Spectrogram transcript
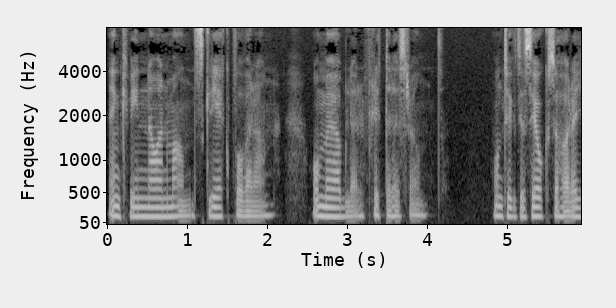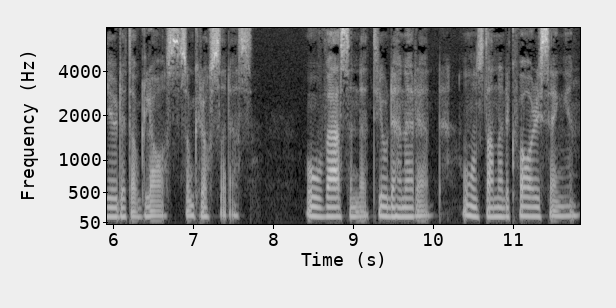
En kvinna och en man skrek på varann och möbler flyttades runt. Hon tyckte sig också höra ljudet av glas som krossades. Oväsendet gjorde henne rädd och hon stannade kvar i sängen.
